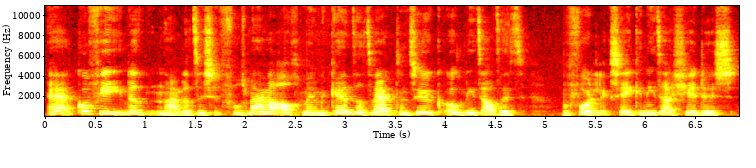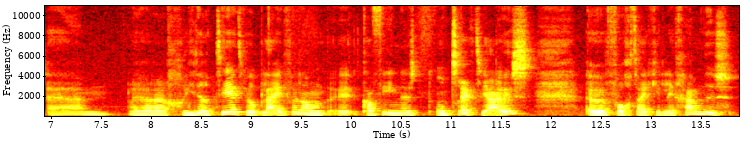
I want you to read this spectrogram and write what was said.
hè, koffie, dat, nou, dat is volgens mij wel algemeen bekend. Dat werkt natuurlijk ook niet altijd bevorderlijk. Zeker niet als je dus um, uh, gehydrateerd wil blijven. Dan uh, cafeïne onttrekt juist uh, vocht uit je lichaam. Dus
